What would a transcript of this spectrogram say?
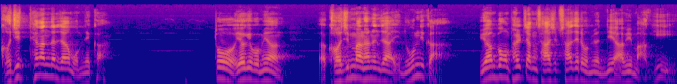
거짓 행한다는 자가 뭡니까? 또 여기 보면 거짓말하는 자 누굽니까? 요한복음 8장 44절에 보면 네 아비 마귀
